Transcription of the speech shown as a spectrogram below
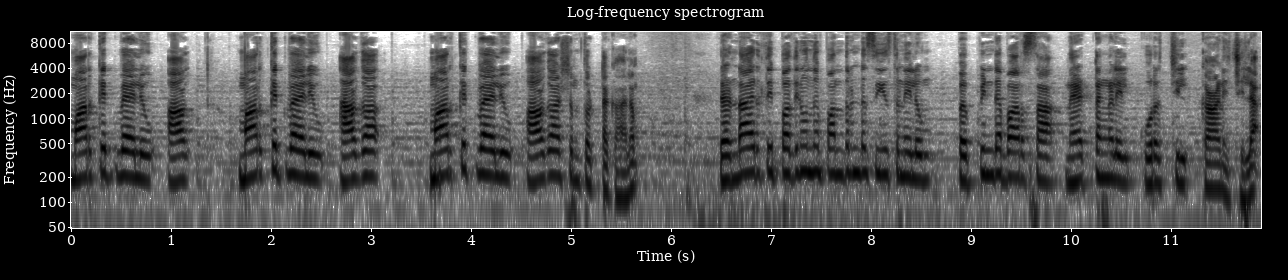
മാർക്കറ്റ് വാല്യൂ മാർക്കറ്റ് വാല്യൂ ആകാ മാർക്കറ്റ് വാല്യൂ ആകാശം തൊട്ട കാലം. രണ്ടായിരത്തി പതിനൊന്ന് പന്ത്രണ്ട് സീസണിലും പെപ്പിന്റെ ബാർസ നേട്ടങ്ങളിൽ കുറച്ചിൽ കാണിച്ചില്ല.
